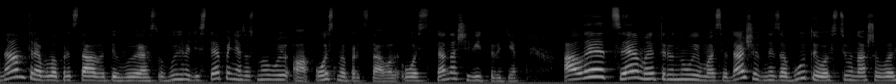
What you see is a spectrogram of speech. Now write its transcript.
нам треба було представити вираз у вигляді степеня з основою А. Ось ми представили, ось да, наші відповіді. Але це ми тренуємося, да, щоб не забути ось цю нашу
